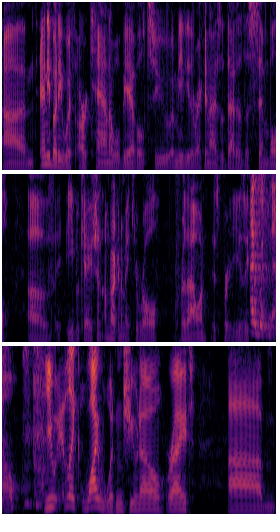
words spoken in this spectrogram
Um, anybody with Arcana will be able to immediately recognize that that is the symbol of evocation. I'm not going to make you roll for that one. It's pretty easy. I would know. You like, why wouldn't you know, right? Um,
